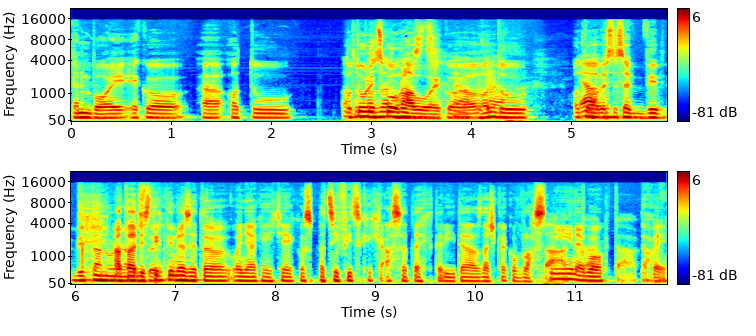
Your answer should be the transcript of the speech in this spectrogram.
ten boj jako uh, o tu, o, o tu, tu lidskou hlavu, jako, jo, o tu, o to, abyste se vy, vytanuli. A ta distinktivnost je to o nějakých těch jako specifických asetech, který ta značka jako vlastní, tak, nebo? Tak, tak. Okay.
